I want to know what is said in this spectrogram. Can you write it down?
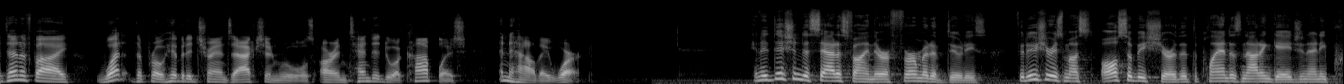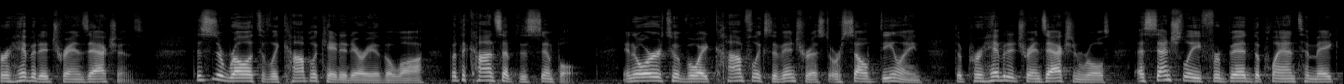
identify what the prohibited transaction rules are intended to accomplish and how they work. In addition to satisfying their affirmative duties, fiduciaries must also be sure that the plan does not engage in any prohibited transactions. This is a relatively complicated area of the law, but the concept is simple. In order to avoid conflicts of interest or self dealing, the prohibited transaction rules essentially forbid the plan to make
